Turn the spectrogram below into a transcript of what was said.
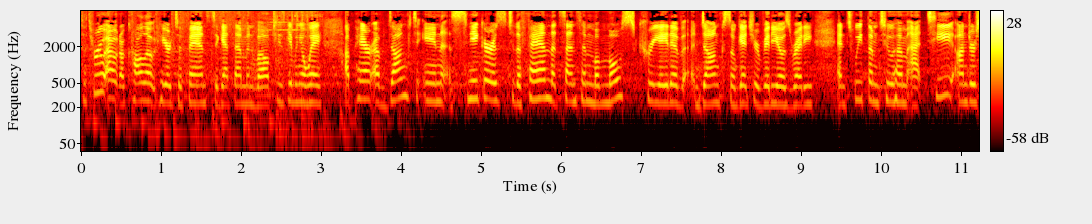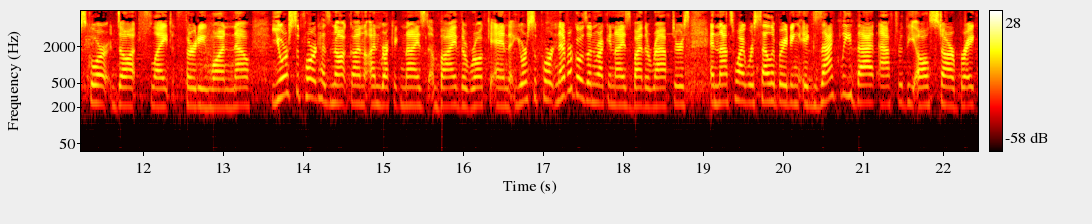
threw out a call out here to fans to get them involved. He's giving away a pair of dunked in sneakers to the fan that sends him the most creative dunk. So get your videos ready and tweet them to him at T underscore dot flight 31. Now, your support has not gone unrecognized by the Rook, and your support never goes unrecognized by the Raptors. And that's why we're celebrating exactly that after the All Star break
